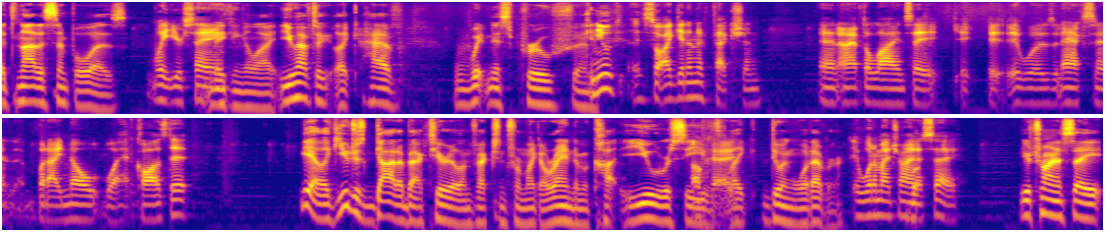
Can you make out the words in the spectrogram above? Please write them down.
it's not as simple as Wait, you're saying making a lie. You have to like have witness proof. And Can you? So I get an infection, and I have to lie and say it, it, it was an accident, but I know what caused it. Yeah, like you just got a bacterial infection from like a random cut you received, Okay. like doing whatever. And what am I trying What- to say? You're trying to say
